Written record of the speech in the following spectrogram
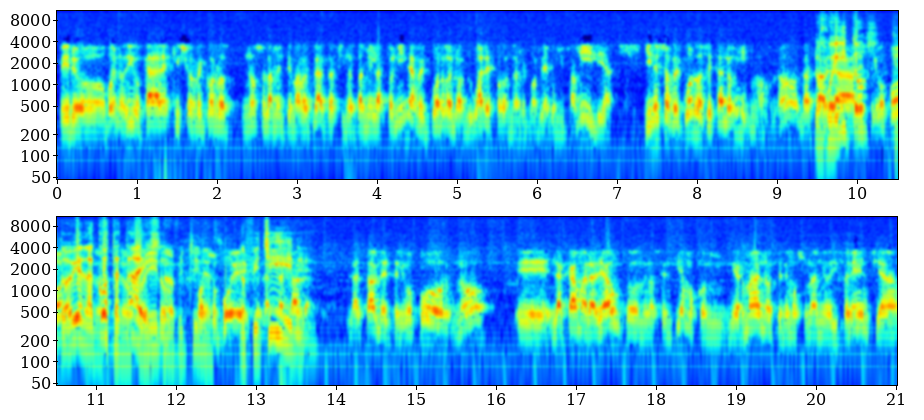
pero bueno, digo, cada vez que yo recorro no solamente Mar del Plata, sino también las Toninas, recuerdo los lugares por donde recorría con mi familia. Y en esos recuerdos está lo mismo, ¿no? los jueguitos, que todavía en la costa está eso. Por supuesto, los fichines. La, tabla, de Telgopor, ¿no? Eh, la cámara de auto donde nos sentíamos con mi hermano, tenemos un año de diferencia,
